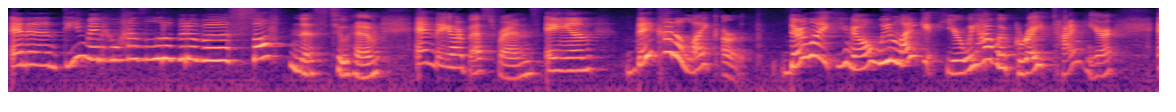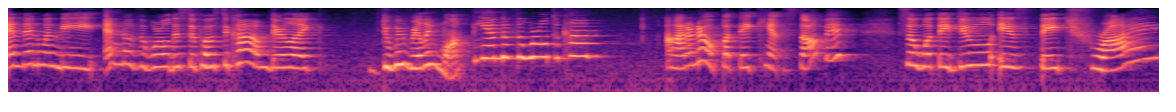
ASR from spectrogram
and a demon who has a little bit of a softness to him and they are best friends and they kind of like Earth. They're like, you know, we like it here. We have a great time here. And then when the end of the world is supposed to come, they're like, do we really want the end of the world to come? I don't know, but they can't stop it. So what they do is they try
